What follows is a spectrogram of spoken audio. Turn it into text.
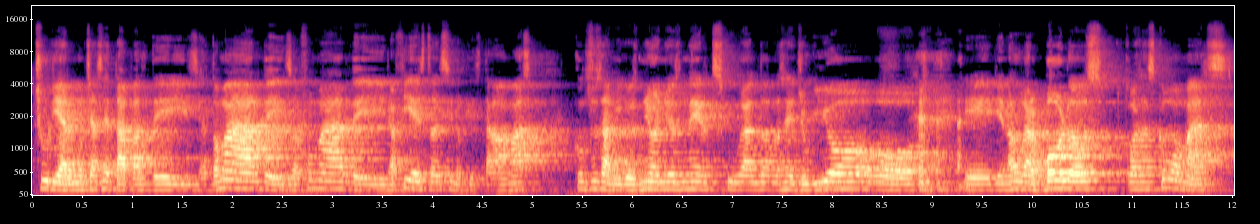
chulear muchas etapas de irse a tomar, de irse a fumar, de ir a fiestas, sino que estaba más con sus amigos ñoños, nerds, jugando, no sé, Yu-Gi-Oh! o eh, yendo a jugar bolos, cosas como más,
